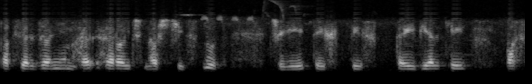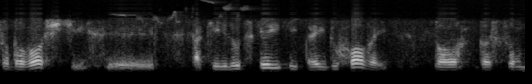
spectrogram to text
potwierdzeniem he- heroiczności cnót, czyli tych, tych, tej wielkiej osobowości, yy, takiej ludzkiej i tej duchowej, bo to są,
